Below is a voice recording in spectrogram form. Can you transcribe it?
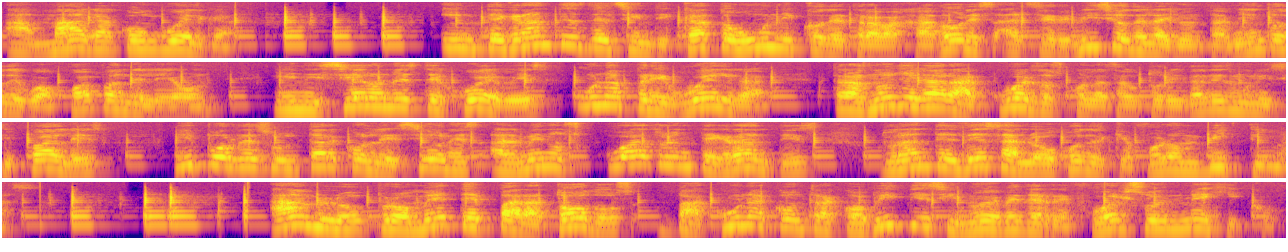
amaga con huelga. Integrantes del Sindicato Único de Trabajadores al servicio del Ayuntamiento de Guajuapan de León iniciaron este jueves una prehuelga tras no llegar a acuerdos con las autoridades municipales y por resultar con lesiones al menos cuatro integrantes durante el desalojo del que fueron víctimas. AMLO promete para todos vacuna contra COVID-19 de refuerzo en México.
